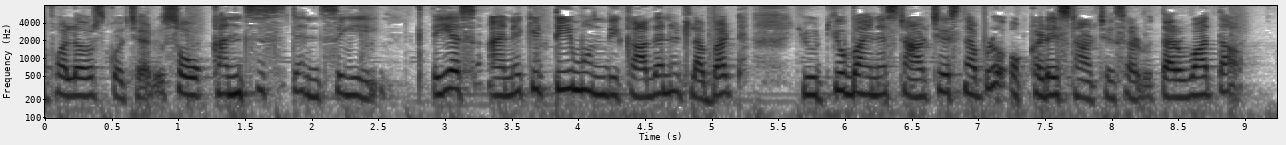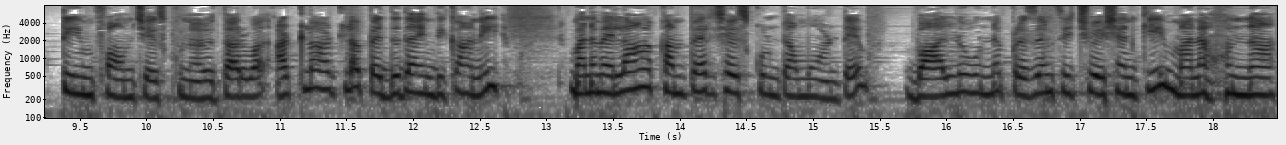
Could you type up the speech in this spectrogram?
ఫాలోవర్స్కి వచ్చారు. సో కన్సిస్టెన్సీ ఎస్ ఆయనకి టీం ఉంది కాదనట్లా బట్ యూట్యూబ్ ఆయన స్టార్ట్ చేసినప్పుడు ఒక్కడే స్టార్ట్ చేశాడు. తర్వాత టీం ఫామ్ చేసుకున్నారు. తర్వాత అట్లా అట్లా పెద్దదైంది. కానీ మనం ఎలా కంపేర్ చేసుకుంటాము అంటే వాళ్ళు ఉన్న ప్రజెంట్ సిచ్యువేషన్కి మనం ఉన్న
